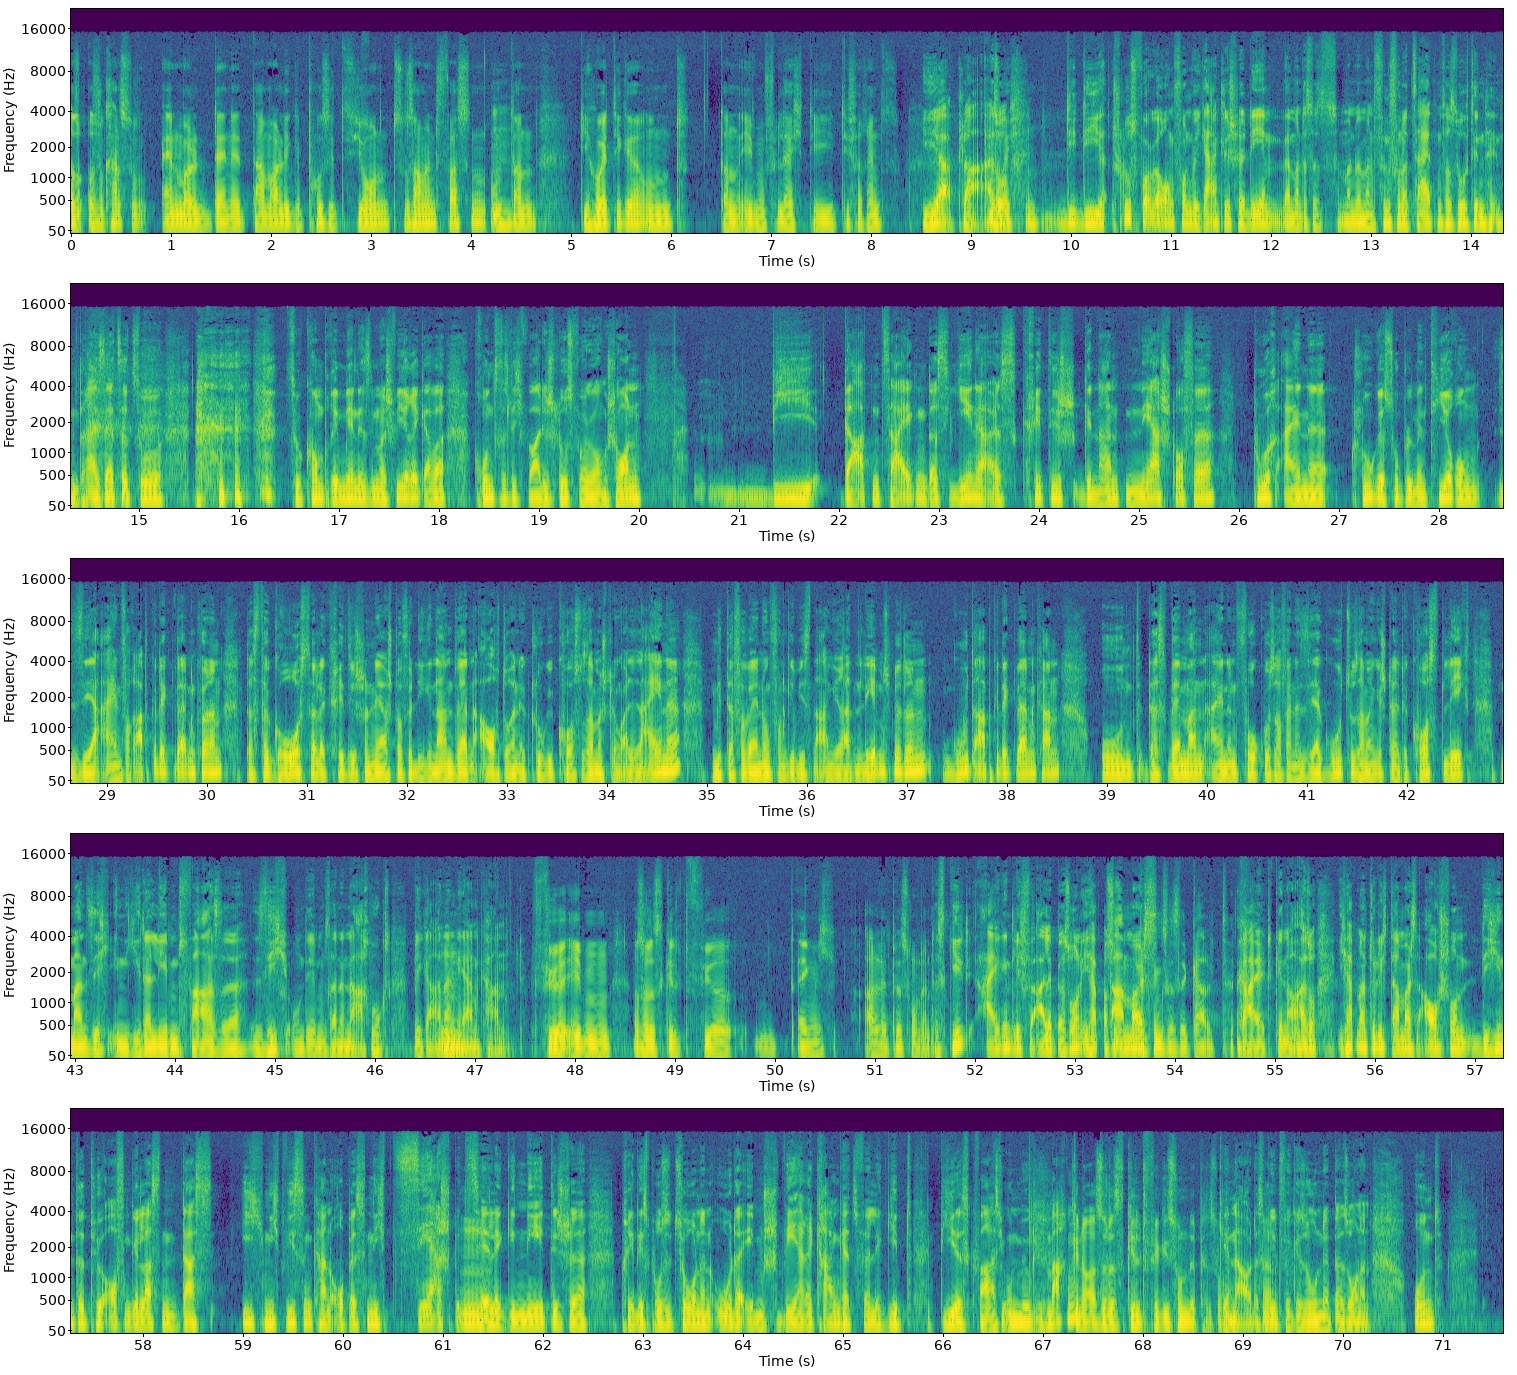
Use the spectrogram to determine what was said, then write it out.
also, also kannst du einmal deine damalige Position zusammenfassen und Mhm. dann die heutige und dann eben vielleicht die Differenz? Ja, klar. Also die, die Schlussfolgerung von Vegan Klischee, wenn man das jetzt, wenn man wenn man 500 Seiten versucht, in, in drei Sätze zu, zu komprimieren, ist immer schwierig, aber grundsätzlich war die Schlussfolgerung schon, die Daten zeigen, dass jene als kritisch genannten Nährstoffe durch eine kluge Supplementierung sehr einfach abgedeckt werden können, dass der Großteil der kritischen Nährstoffe, die genannt werden, auch durch eine kluge Kostzusammenstellung alleine mit der Verwendung von gewissen angereihten Lebensmitteln gut abgedeckt werden kann und dass wenn man einen Fokus auf eine sehr gut zusammengestellte Kost legt, man sich in jeder Lebensphase sich und eben seinen Nachwuchs vegan ernähren kann. Für eben, also das gilt für eigentlich alle Personen. Das gilt eigentlich für alle Personen. Ich habe also, damals beziehungsweise galt. galt, genau. Also ich habe natürlich damals auch schon die Hintertür offen gelassen, dass ich nicht wissen kann, ob es nicht sehr spezielle genetische Prädispositionen oder eben schwere Krankheitsfälle gibt, die es quasi unmöglich machen. Genau, also das gilt für gesunde Personen. Genau, das ja. gilt für gesunde Personen. Und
